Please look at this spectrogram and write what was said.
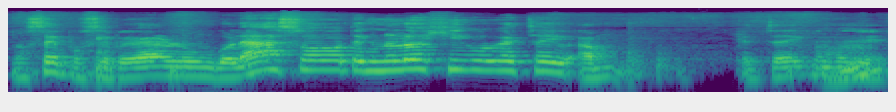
no sé, pues se pegaron un golazo tecnológico, ¿cachai? ¿Cachai? Como que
